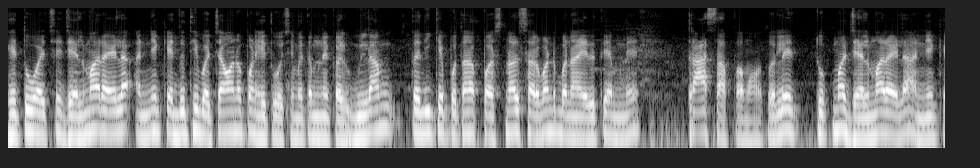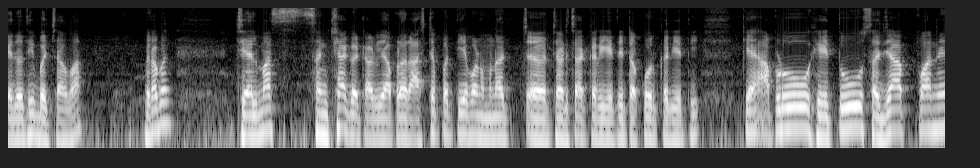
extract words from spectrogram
હેતુ હોય છે. જેલમાં રહેલા અન્ય કેદીઓથી બચાવવાનો પણ હેતુ હોય છે. મેં તમને કહ્યું. ગુલામ તરીકે પોતાના પર્સનલ સર્વન્ટ બનાવી રીતે એમને ત્રાસ આપવામાં આવતો. એટલે ટૂંકમાં જેલમાં રહેલા અન્ય કેદોથી બચાવવા. બરાબર? જેલમાં સંખ્યા ઘટાડવી. આપણા રાષ્ટ્રપતિએ પણ હમણાં ચર્ચા કરી હતી, ટકોર કરી હતી કે આપણો હેતુ સજા આપવાને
